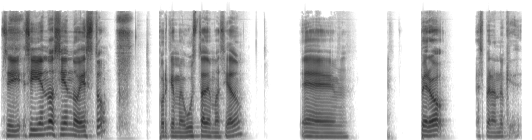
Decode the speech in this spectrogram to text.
siguiendo haciendo esto, porque me gusta demasiado. Em, pero esperando que,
